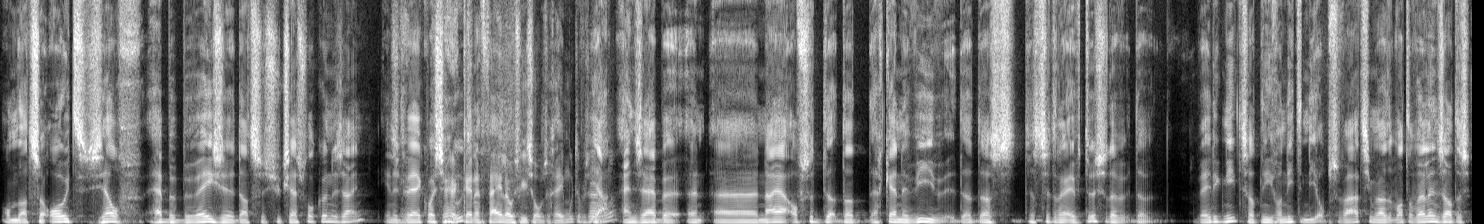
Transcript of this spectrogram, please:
omdat ze ooit zelf hebben bewezen dat ze succesvol kunnen zijn in het werk wat ze, ze herkennen feilloos wie ze om zich heen moeten verzamelen. Ja, en ze hebben een, uh, nou ja, of ze dat, dat herkennen wie, dat, dat, dat zit er even tussen. Dat, dat weet ik niet. Zat in ieder geval niet in die observatie. Maar wat er wel in zat is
